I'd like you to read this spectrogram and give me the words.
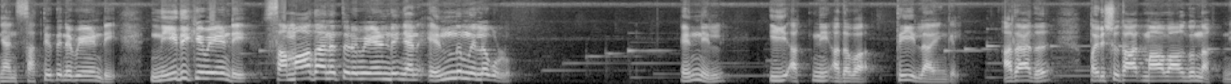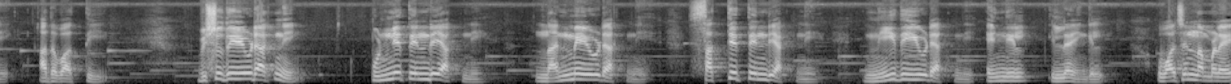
ഞാൻ സത്യത്തിന് വേണ്ടി നീതിക്ക് വേണ്ടി സമാധാനത്തിന് വേണ്ടി ഞാൻ എന്നും നിലകൊള്ളും. എന്നിൽ ഈ അഗ്നി അഥവാ തീ ഇല്ല എങ്കിൽ അതായത് പരിശുദ്ധാത്മാവാകുന്ന അഗ്നി അഥവാ തീ. വിശുദ്ധിയുടെ അഗ്നി പുണ്യത്തിന്റെ അഗ്നി നന്മയുടെ അഗ്നി സത്യത്തിന്റെ അഗ്നി നീതിയുടെ അഗ്നി എന്നിൽ ഇല്ല എങ്കിൽ വചൻ നമ്മളെ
